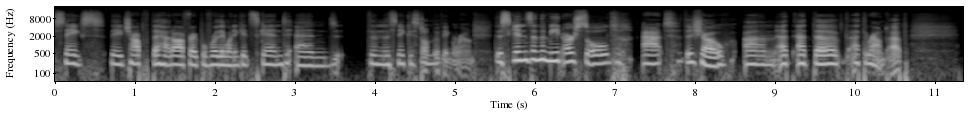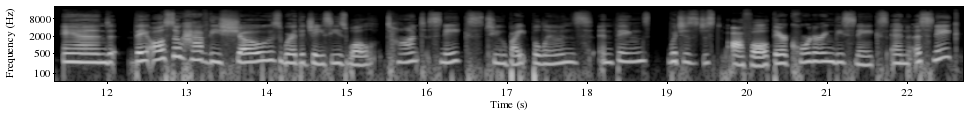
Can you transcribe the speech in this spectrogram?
snakes. They chop the head off right before they want to get skinned, and then the snake is still moving around. The skins and the meat are sold at the show, um, at, at the at the roundup. And they also have these shows where the Jaycees will taunt snakes to bite balloons and things, which is just awful. They're cornering these snakes, and a snake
